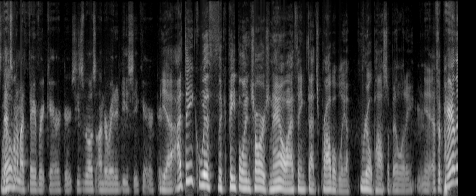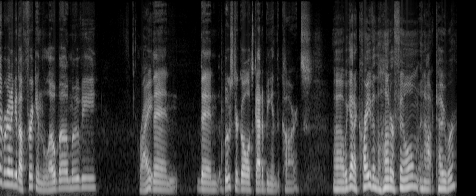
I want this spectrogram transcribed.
'Cause that's one of my favorite characters. He's the most underrated DC character. Yeah, I think with the people in charge now, I think that's probably a real possibility, Yeah. If apparently we're gonna get a freaking Lobo movie, right? then then Booster Gold's got to be in the cards. Uh, we got a Kraven the Hunter film in October.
